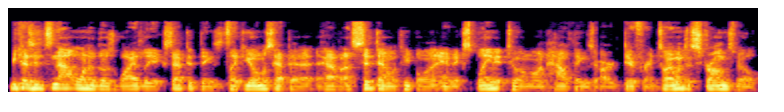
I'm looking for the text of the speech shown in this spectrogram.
because it's not one of those widely accepted things. It's like you almost have to have a sit down with people and, explain it to them on how things are different. So I went to Strongsville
